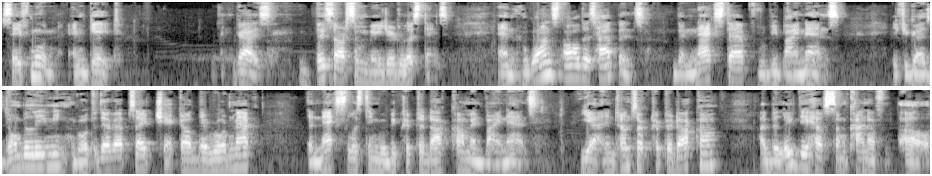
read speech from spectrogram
SafeMoon and Gate. Guys, these are some major listings. And once all this happens, the next step will be Binance. If you guys don't believe me, go to their website, check out their roadmap, the next listing will be Crypto.com and Binance. Yeah, in terms of Crypto.com, I believe they have some kind of uh,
